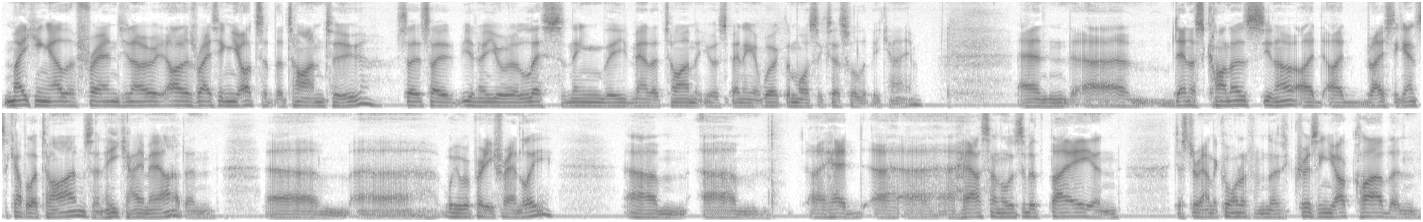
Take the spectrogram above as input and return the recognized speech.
making other friends, you know, I was racing yachts at the time too. So, so, you know, you were lessening the amount of time that you were spending at work, the more successful it became. And uh, Dennis Connors, you know, I'd, I'd raced against a couple of times, and he came out, and um, uh, we were pretty friendly. Um, um, I had a, a house on Elizabeth Bay, and just around the corner from the Cruising Yacht Club, and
